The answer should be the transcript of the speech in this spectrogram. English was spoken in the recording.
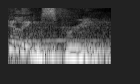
Killing spree.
